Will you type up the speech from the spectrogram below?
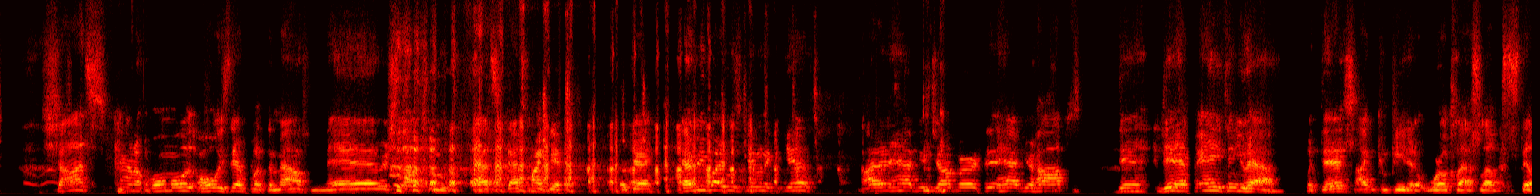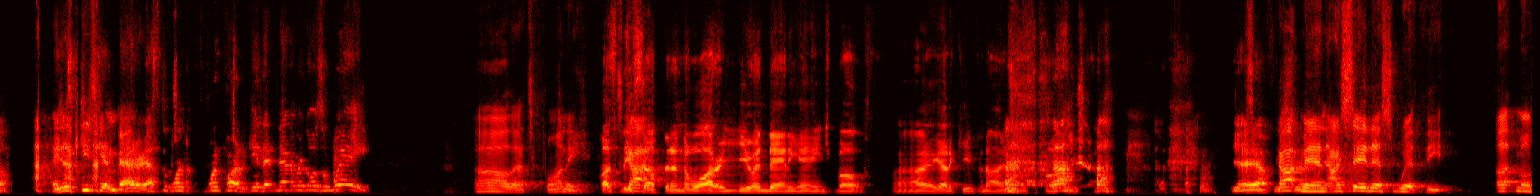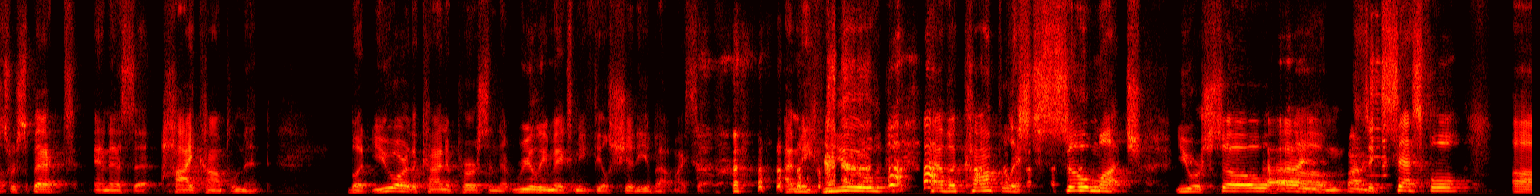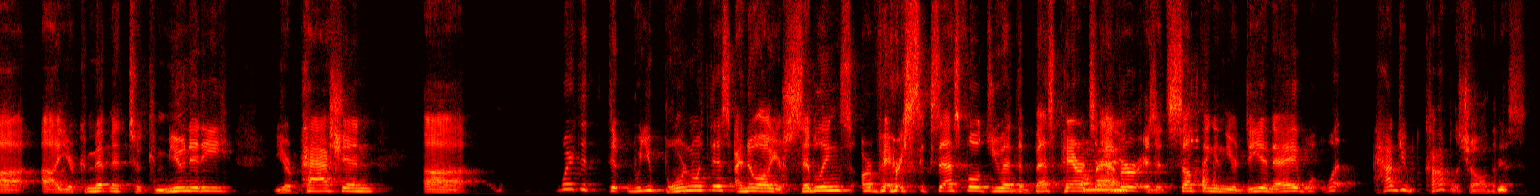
shots kind of almost always there, but the mouth never stops moving. That's that's my gift. Okay, everybody was given a gift. I didn't have your jumper, didn't have your hops, didn't didn't have anything you have. But this, I can compete at a world class level still. It just keeps getting better. That's the one one part of the game that never goes away. Oh, that's funny. Must Scott. be something in the water. You and Danny Ainge both. Uh, I got to keep an eye on. yeah, yeah Scott, sure. man, I say this with the utmost respect and as a high compliment. But you are the kind of person that really makes me feel shitty about myself. I mean, you have accomplished so much. You are so uh, um, successful. Uh, uh, your commitment to community, your passion, uh, where did, did, were you born with this? I know all your siblings are very successful. Do you have the best parents oh, ever? Is it something in your DNA? What, what how did you accomplish all this?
